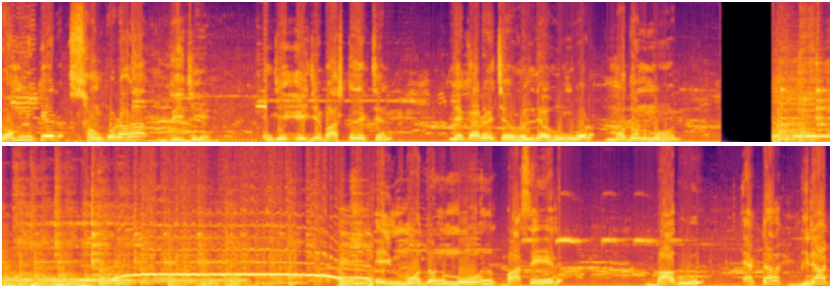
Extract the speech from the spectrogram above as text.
তমলুকের শঙ্করাড়া ব্রিজে যে, এই যে বাসটা দেখছেন, লেখা রয়েছে হলদিয়া হুমগড় মদন এই মদন মোহন বাসের বাবু একটা বিরাট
